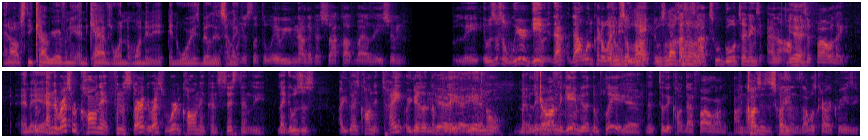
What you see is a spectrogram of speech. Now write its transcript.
And obviously Kyrie Irving and the Cavs won one in, in the Warriors building. So like just slipped away. We even have like a shot clock violation late. It was just a weird game. That that one could have went. It was a lot. way. It was a lot going Cousins got two goaltendings and an offensive foul. Like and the- yeah. and the rest were calling it from the start. The rest weren't calling it consistently. Like it was just. Are you guys calling it tight or you guys letting them Yeah, play? yeah, we didn't know. But later on in the game, they let them play. Yeah. Until they called that foul on, on um, Cousins crazy. Cousins. That was kind of crazy.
